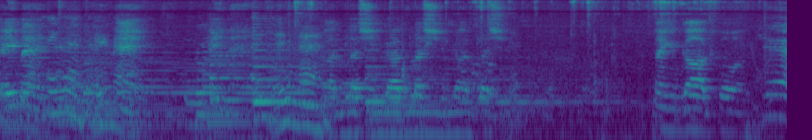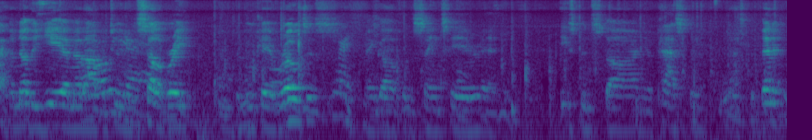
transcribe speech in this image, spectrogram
Amen. Amen. Amen. Amen. Amen. God bless you. God bless you. God bless you. Thanking God for another year, another opportunity to celebrate the bouquet of roses. Thank God for the saints here at Eastern Star and your pastor, Pastor Bennett.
